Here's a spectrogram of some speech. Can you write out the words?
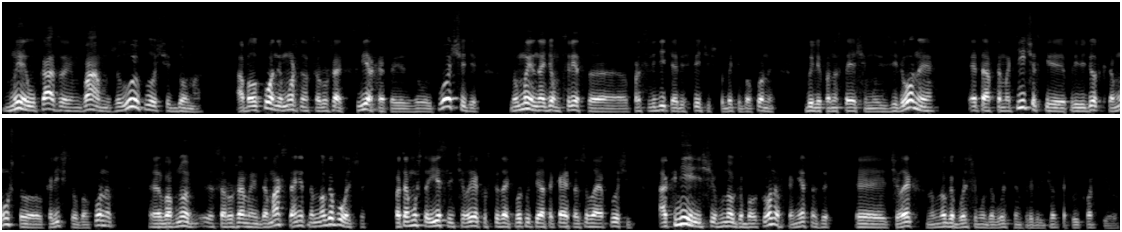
мы указываем вам жилую площадь дома, а балконы можно сооружать сверх этой жилой площади, но мы найдем средства проследить и обеспечить, чтобы эти балконы были по-настоящему зеленые, это автоматически приведет к тому, что количество балконов э, во вновь сооружаемых домах станет намного больше. Потому что если человеку сказать, вот у тебя такая-то жилая площадь, а к ней еще много балконов, конечно же, э, человек с намного большим удовольствием приобретет такую квартиру.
